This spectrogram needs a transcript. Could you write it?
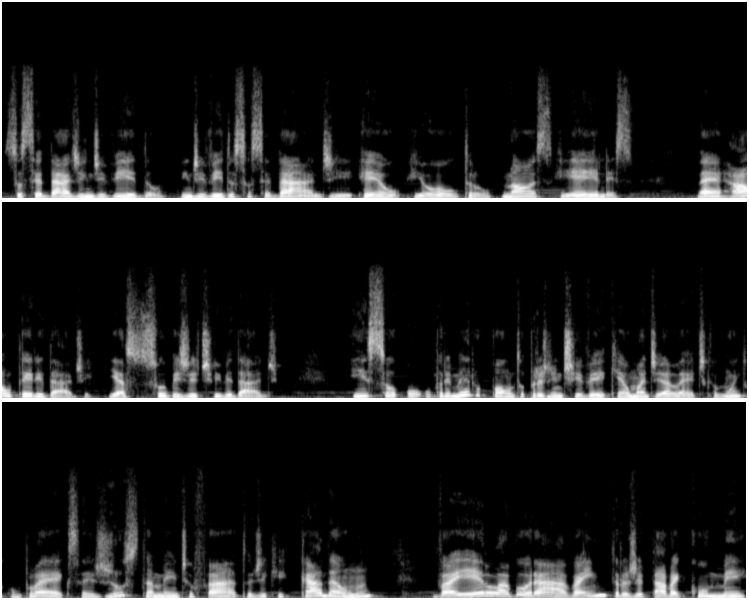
sociedade-indivíduo, indivíduo-sociedade, eu e outro, nós e eles, né? A alteridade e a subjetividade. Isso, o, o primeiro ponto para a gente ver que é uma dialética muito complexa é justamente o fato de que cada um vai elaborar, vai introjetar, vai comer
